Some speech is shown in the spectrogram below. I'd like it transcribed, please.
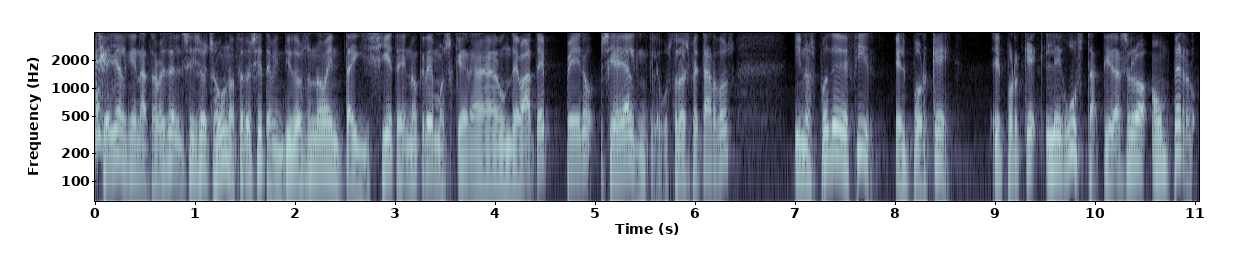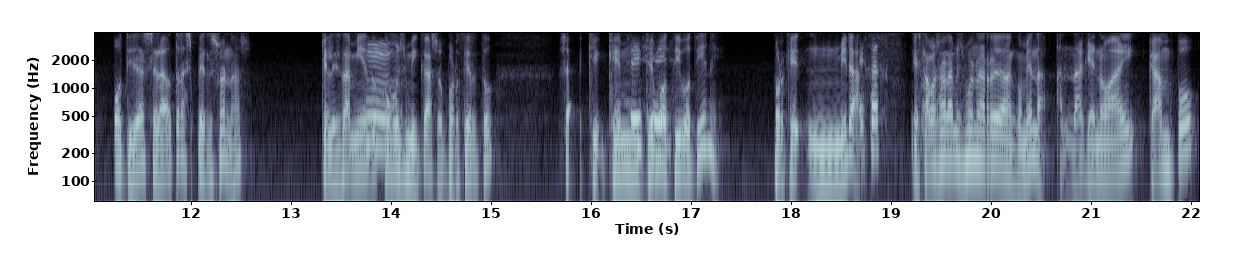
si hay alguien a través del 681-07-2297, no creemos que era un debate, pero si hay alguien que le gustan los petardos y nos puede decir el por qué, el por qué le gusta tirárselo a un perro o tirárselo a otras personas que les da miedo, Mm. como es mi caso, por cierto, o sea, ¿qué, qué- Sí, qué sí. motivo tiene? Porque, mm, mira, estamos ahora mismo en la rueda de la encomienda. Anda que no hay campo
